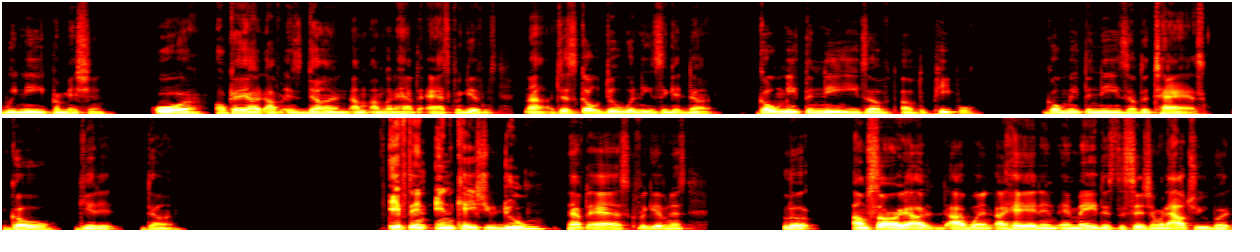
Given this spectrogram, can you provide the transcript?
we need permission or okay, I, I, it's done. I'm I'm gonna have to ask forgiveness. Nah, just go do what needs to get done. Go meet the needs of of the people. Go meet the needs of the task. Go get it done. If then, in case you do have to ask forgiveness, look, I'm sorry I I went ahead and, and made this decision without you, but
